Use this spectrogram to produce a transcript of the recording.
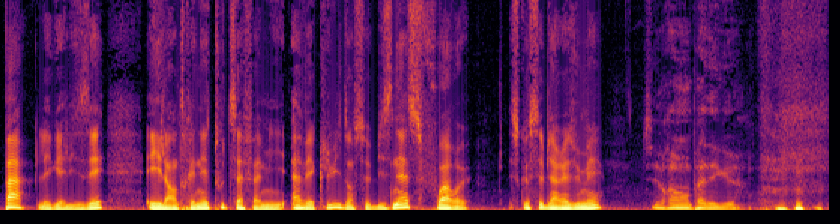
pas légalisé. Et il a entraîné toute sa famille avec lui dans ce business foireux. Est-ce que c'est bien résumé? C'est vraiment pas dégueu.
